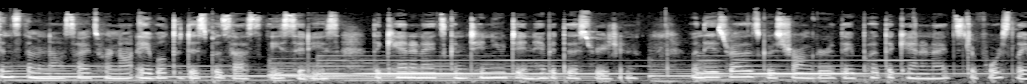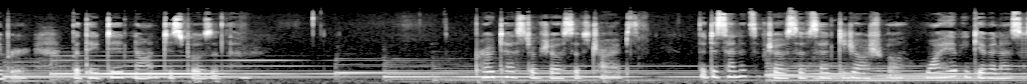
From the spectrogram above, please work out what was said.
Since the Manassites were not able to dispossess these cities, the Canaanites continued to inhabit this region. When the Israelites grew stronger, they put the Canaanites to forced labor, but they did not dispose of them. Protest of Joseph's tribes. The descendants of Joseph said to Joshua, Why have you given us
